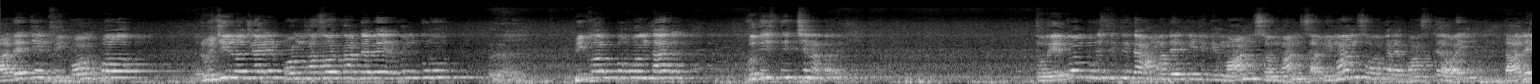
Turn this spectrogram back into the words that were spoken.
তাদের যে বিকল্প রুজি রোজগারের পন্থা সরকার দেবে, এরকম কোনো বিকল্প পন্থার হদিস দিচ্ছে না তাদের। তো এরকম পরিস্থিতিতে আমাদেরকে যদি মান সম্মান, স্বাভিমান সহকারে বাঁচতে হয়, তাহলে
